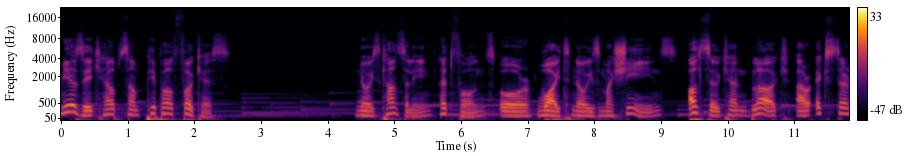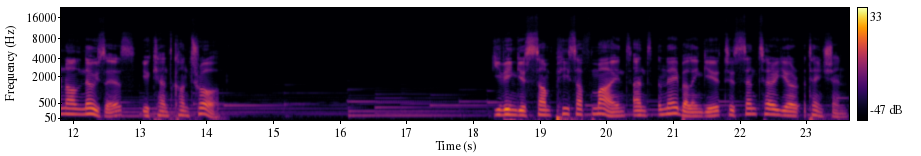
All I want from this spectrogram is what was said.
Music helps some people focus. Noise cancelling headphones or white noise machines also can block our external noises you can't control. Giving you some peace of mind and enabling you to center your attention.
